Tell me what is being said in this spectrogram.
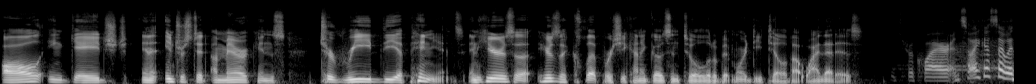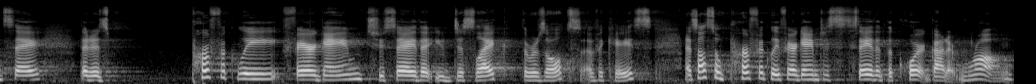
all engaged and interested Americans to read the opinions. And here's a here's a clip where she kind of goes into a little bit more detail about why that is. It's Require. And so I guess I would say that it's perfectly fair game to say that you dislike the results of a case. It's also perfectly fair game to say that the court got it wrong.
